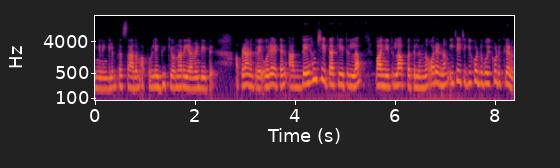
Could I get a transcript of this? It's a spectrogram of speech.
എങ്ങനെയെങ്കിലും പ്രസാദം അപ്പം ലഭിക്കുമോ എന്ന് അറിയാൻ വേണ്ടിയിട്ട്. അപ്പോഴാണ് ഇത്രേ ഒരു ഏട്ടൻ അദ്ദേഹം ഷീട്ടാക്കിയിട്ടുള്ള വാങ്ങിയിട്ടുള്ള അപ്പത്തിൽ നിന്ന് ഒരെണ്ണം ഈ ചേച്ചിക്ക് കൊണ്ടുപോയി കൊടുക്കുകയാണ്.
